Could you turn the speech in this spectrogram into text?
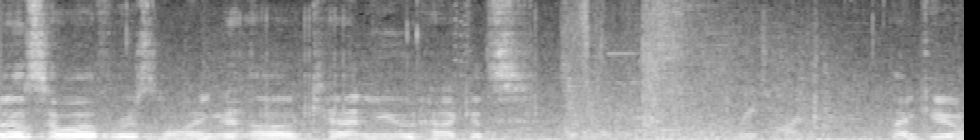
This, however, is annoying. Uh, can you hack it? Thank you.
